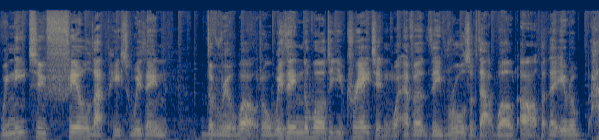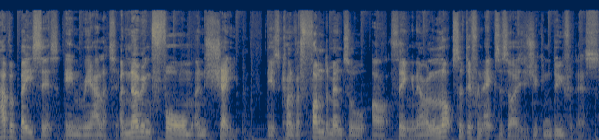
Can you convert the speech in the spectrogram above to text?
we need to feel that piece within the real world or within the world that you've created and whatever the rules of that world are, but that it will have a basis in reality. And knowing form and shape is kind of a fundamental art thing, and there are lots of different exercises you can do for this.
